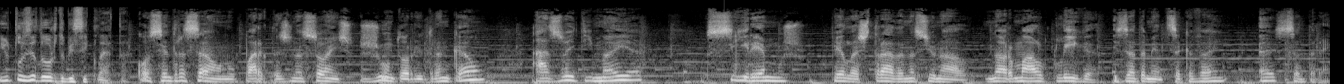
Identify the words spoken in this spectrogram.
e utilizadores de bicicleta. Concentração no Parque das Nações, junto ao Rio Trancão, às oito e meia, seguiremos pela Estrada Nacional Normal que liga exatamente Sacavém a Santarém.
